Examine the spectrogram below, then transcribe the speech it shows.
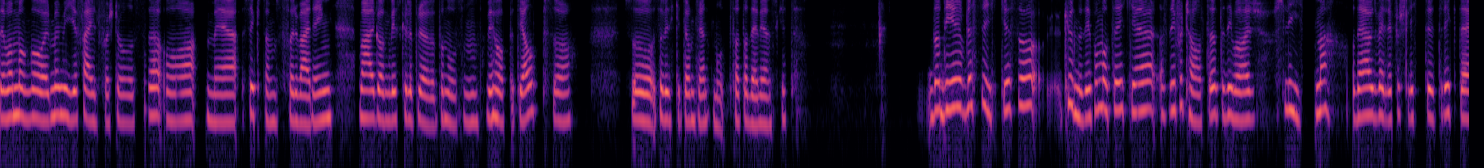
det var mange år med mye feilforståelse og med sykdomsforverring. Hver gang vi skulle prøve på noe som vi håpet hjalp, så så, så virket det omtrent motsatt av det vi ønsket. Da de ble syke, så kunne de på en måte ikke Altså, de fortalte at de var slitne, og det er jo et veldig forslitt uttrykk. Det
